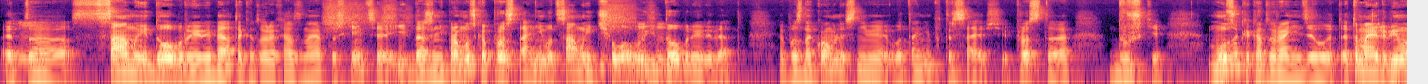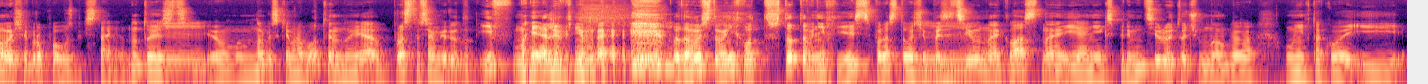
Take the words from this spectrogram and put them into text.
Это mm. самые добрые ребята, которых я знаю в Ташкенте. И даже не про музыку, просто они вот самые человые и добрые ребята. Я познакомлюсь с ними, вот они потрясающие. Просто душки музыка, которую они делают, это моя любимая вообще группа в Узбекистане. Ну, то есть mm. мы много с кем работаем, но я просто всем говорю, тут Ив моя любимая, потому что у них вот что-то в них есть, просто очень позитивное, классное, и они экспериментируют очень много, у них такое и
